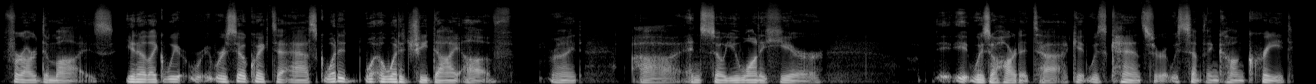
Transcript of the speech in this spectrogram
for our demise. You know, like we we're so quick to ask, what did what, what did she die of, right? Uh, and so you want to hear it was a heart attack, it was cancer, it was something concrete.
